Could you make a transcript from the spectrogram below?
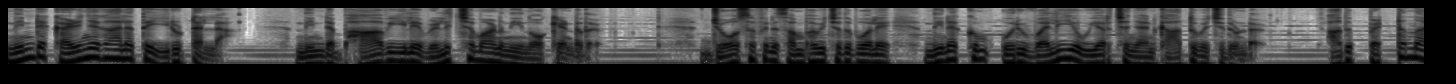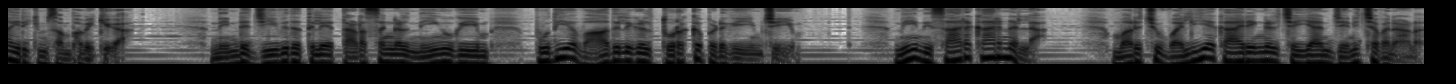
നിന്റെ കഴിഞ്ഞകാലത്തെ ഇരുട്ടല്ല നിന്റെ ഭാവിയിലെ വെളിച്ചമാണ് നീ നോക്കേണ്ടത്. ജോസഫിന് സംഭവിച്ചതുപോലെ നിനക്കും ഒരു വലിയ ഉയർച്ച ഞാൻ കാത്തുവച്ചിട്ടുണ്ട്. അത് പെട്ടെന്നായിരിക്കും സംഭവിക്കുക. നിന്റെ ജീവിതത്തിലെ തടസ്സങ്ങൾ നീങ്ങുകയും പുതിയ വാതിലുകൾ തുറക്കപ്പെടുകയും ചെയ്യും. നീ നിസാരക്കാരനല്ല മറിച്ചു വലിയ കാര്യങ്ങൾ ചെയ്യാൻ ജനിച്ചവനാണ്.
